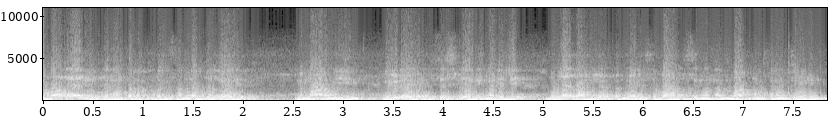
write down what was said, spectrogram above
ಆಭಾರಿಯಾಗಿರ್ತೇನೆ ಅಂತ ಕೂಡ ಈ ಸಂದರ್ಭದಲ್ಲಿ ಹೇಳಿ. ನಿಮ್ಮ ಈ ಕ್ರೀಡೆ ಯಶಸ್ವಿಯಾಗಿ ನಡೀಲಿ ಒಳ್ಳೇದಾಗಲಿ ಅಂತ ಹೇಳಿ ಶುಭ ಹಾರೈಸಿ ನನ್ನ ಮಾತು ಮುಗಿಸ್ತೇನೆ. ಜೈ ಹಿಂದ್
